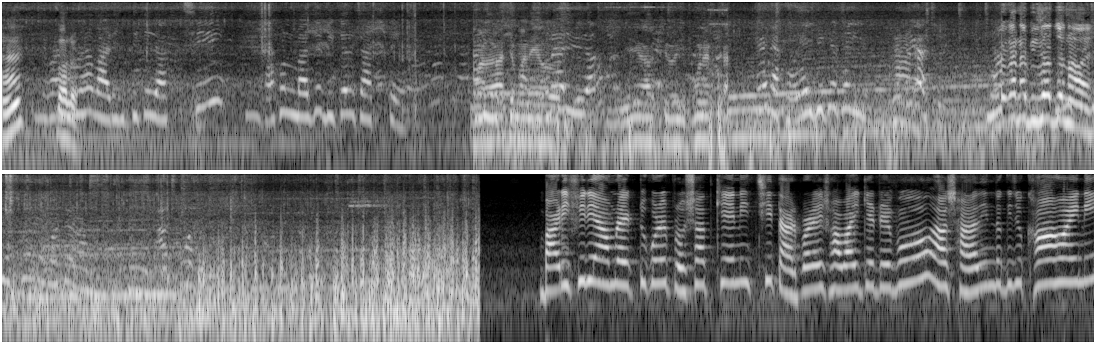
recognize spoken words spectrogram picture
হ্যাঁ? বলো। আমরা বাড়ির দিকে যাচ্ছি। এখন বাজে বিকেল চারটে। বিসর্জন হয়। বাড়ি ফিরে আমরা একটু করে প্রসাদ খেয়ে নিচ্ছি, তারপরে সবাইকে দেব। আর সারাদিন তো কিছু খাওয়া হয়নি।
